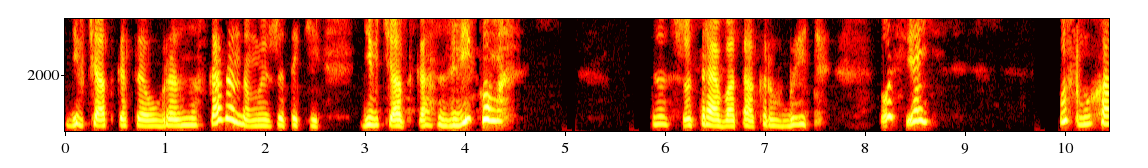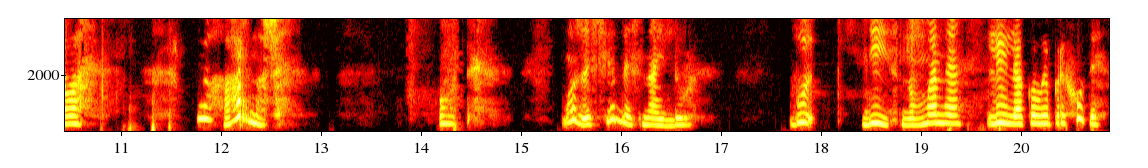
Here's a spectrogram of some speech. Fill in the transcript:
дівчатка, це образно сказано, ми вже такі дівчатка з віком, Ну, що треба так робити. Ось я й послухала. Ну, гарно ж. От. Може, ще десь знайду. Бо дійсно, в мене Ліля, коли приходить,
